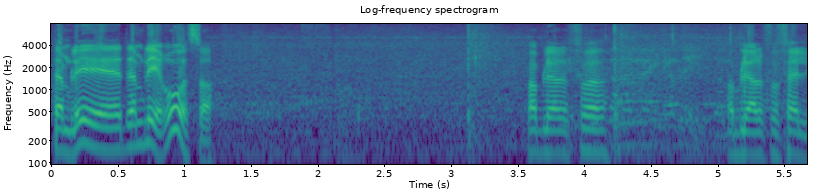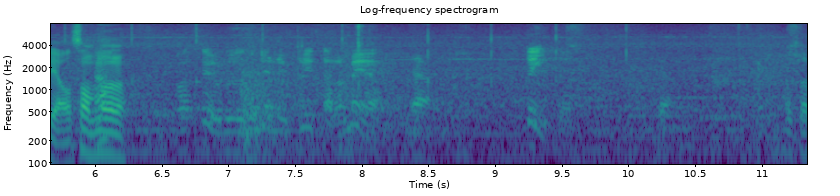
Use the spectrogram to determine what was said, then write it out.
den, blir, den blir rosa. Vad blir det för, vad blir det för fälgar och sånt nu då? Vad tror du? Kan du flytta det mer? Ja. Dit då?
